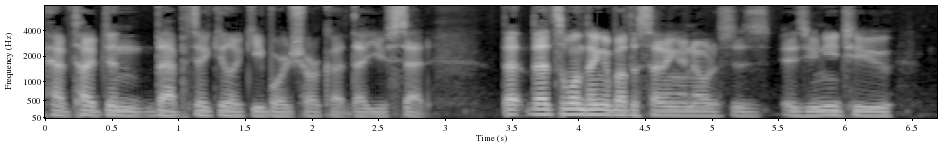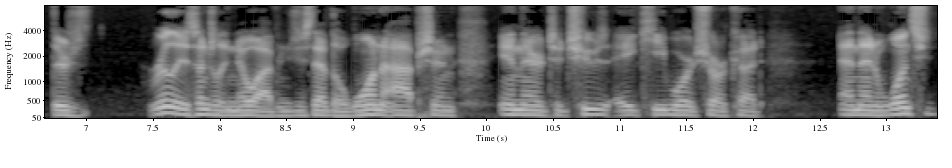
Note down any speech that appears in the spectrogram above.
have typed in that particular keyboard shortcut that you set. That that's the one thing about the setting I noticed is is you need to there's really essentially no option. You just have the one option in there to choose a keyboard shortcut, and then once you,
